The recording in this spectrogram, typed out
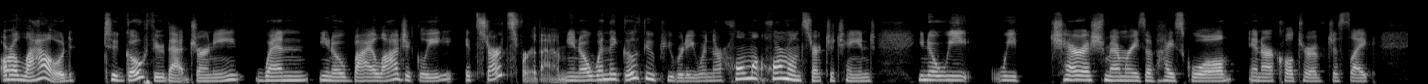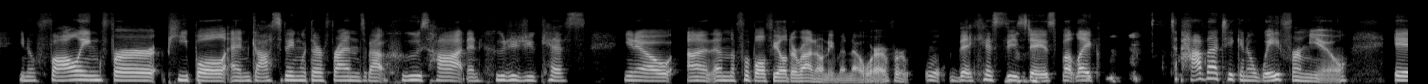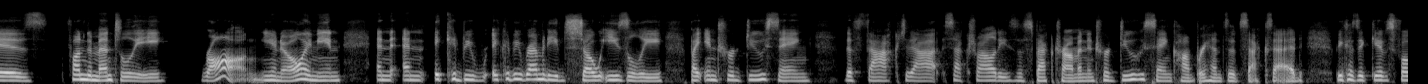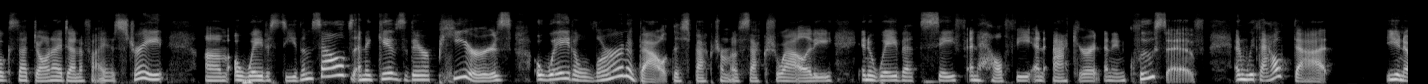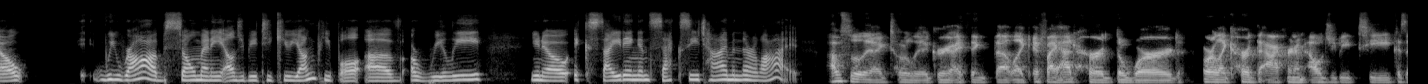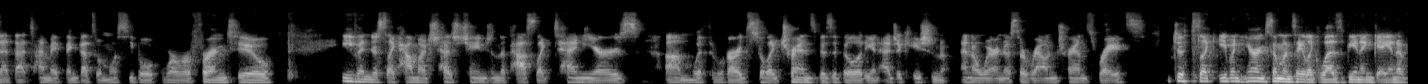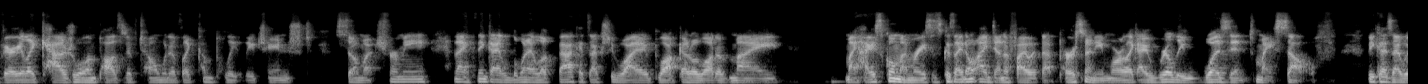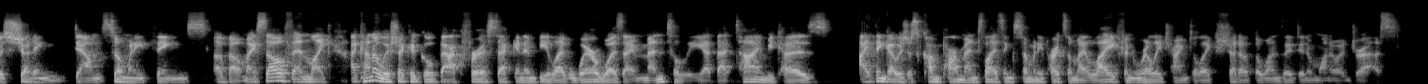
are allowed to go through that journey when you know biologically it starts for them you know when they go through puberty when their hormones start to change you know we we cherish memories of high school in our culture of just like you know falling for people and gossiping with their friends about who's hot and who did you kiss you know uh, on the football field or i don't even know wherever they kiss these days but like to have that taken away from you is fundamentally wrong you know? I mean and and it could be it could be remedied so easily by introducing the fact that sexuality is a spectrum and introducing comprehensive sex ed because it gives folks that don't identify as straight um, a way to see themselves and it gives their peers a way to learn about the spectrum of sexuality in a way that's safe and healthy and accurate and inclusive. And without that you know we rob so many LGBTQ young people of a really, you know, exciting and sexy time in their lives. Absolutely, I totally agree. I think that like if I had heard the word or like heard the acronym LGBT, because at that time I think that's what most people were referring to, even just like how much has changed in the past like 10 years um, with regards to like trans visibility and education and awareness around trans rights. Just like even hearing someone say like lesbian and gay in a very like casual and positive tone would have like completely changed so much for me. And i think i when i look back it's actually why i block out a lot of my my high school memories is because i don't identify with that person anymore. Like i really wasn't myself because i was shutting down so many things about myself. And like i kind of wish i could go back for a second and be like where was i mentally at that time? Because I think I was just compartmentalizing so many parts of my life and really trying to like shut out the ones I didn't want to address.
